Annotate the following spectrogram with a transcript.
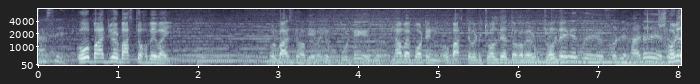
আছে ও বাঁচবে ওর বাঁচতে হবে ভাই। ওর বাঁচতে হবে ভাই। বটে গেছে। না ভাই বটেনি ও বাঁচতে পারে জল দেওয়ার দরকার ভাই, জল শরীর হার্ড হয়ে শরীর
